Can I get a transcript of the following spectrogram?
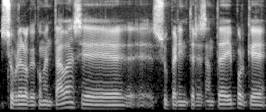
Sobre lo que comentabas, eh, es súper interesante ahí porque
